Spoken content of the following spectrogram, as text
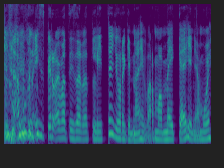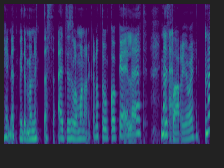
nämä mun inspiroivat sisällöt liittyy juurikin näihin varmaan meikkeihin ja muihin, että mitä mä nyt tässä äitiysloman aikana tuun kokeilemaan no, ja sarjoihin. No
